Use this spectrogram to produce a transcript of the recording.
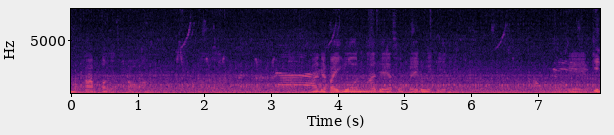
ำภาพเปิดต่อแล้วเดี๋ยวไปอีกโลนึงแล้วเดี๋ยวจะส่งไปให้ดูอีกทีหนึ่งโอเคกิน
